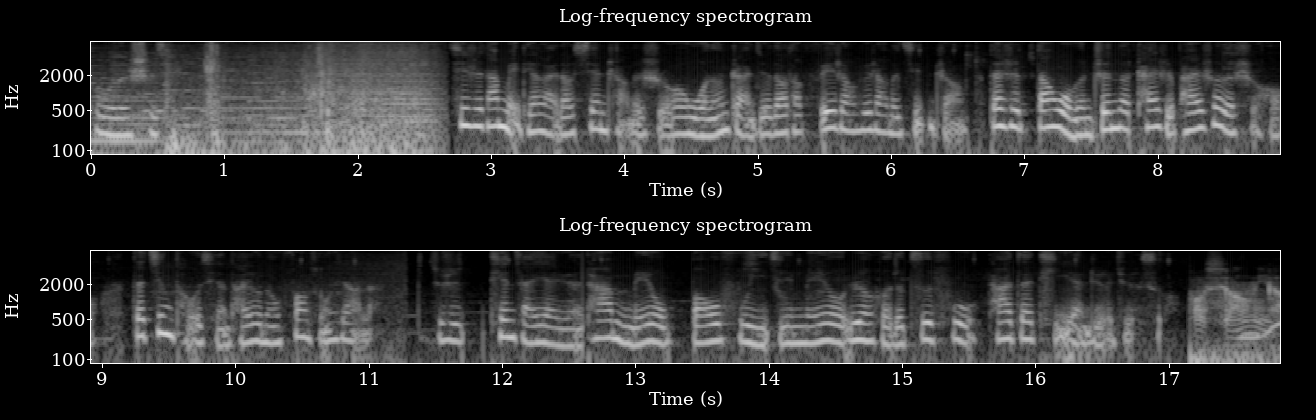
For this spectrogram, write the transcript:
做过的事情。其实他每天来到现场的时候，我能感觉到他非常非常的紧张。但是当我们真的开始拍摄的时候，在镜头前他又能放松下来。就是天才演员，他没有包袱，以及没有任何的自负，他在体验这个角色。好想你啊，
